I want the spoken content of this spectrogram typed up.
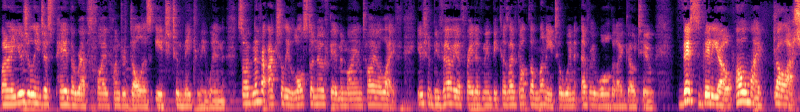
but I usually just pay the refs $500 each to make me win, so I've never actually lost a Nerf game in my entire life. You should be very afraid of me because I've got the money to win every war that I go to. This video, oh my gosh.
